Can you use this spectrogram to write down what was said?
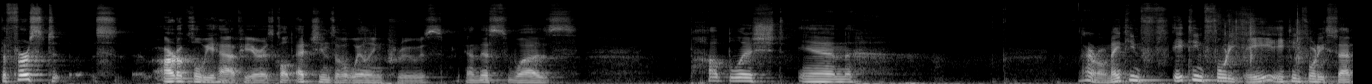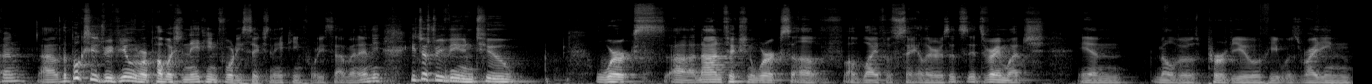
the first article we have here is called Etchings of a Whaling Cruise, and this was published in I don't know, 19, 1848, 1847. Uh, the books he's reviewing were published in 1846 and 1847. And he, he's just reviewing two works, uh, nonfiction works of, of life of sailors. It's it's very much in Melville's purview. He was writing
